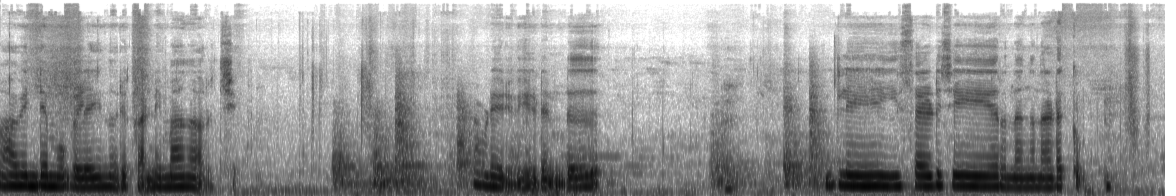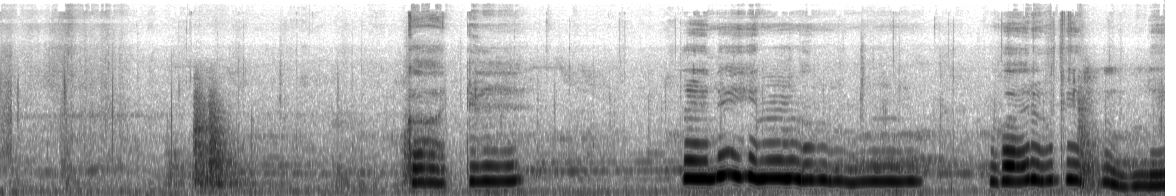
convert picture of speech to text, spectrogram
മാവിന്റെ മുകളിൽ നിന്നൊരു കണ്ണിമാങ്ങ നിറച്ച്. അവിടെ ഒരു വീടുണ്ട്. ഇതിലേ ഈ സൈഡ് ചേർന്ന് അങ്ങ് നടക്കും. കാറ്റിൽ വരുകില്ലേ?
